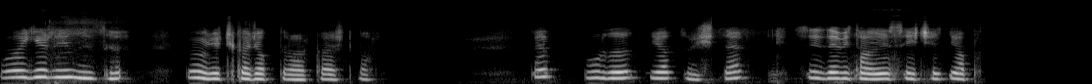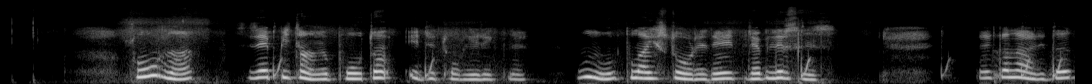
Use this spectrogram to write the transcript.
Buna girdiğinizde böyle çıkacaktır arkadaşlar. Ben burada yaptım işte. Siz de bir tane seçin yapın. Sonra size bir tane foto editör gerekli. Bunu Play Store'da indirebilirsiniz. Ben galeriden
